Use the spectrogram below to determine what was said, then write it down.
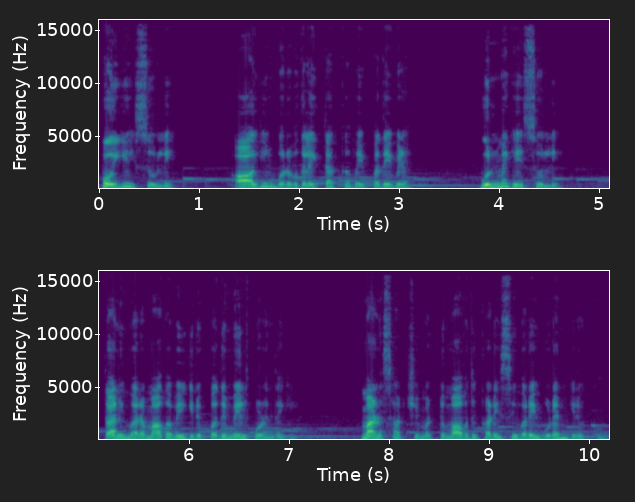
பொய்யை சொல்லி ஆயிரம் உறவுகளை தக்க வைப்பதை விட உண்மையை சொல்லி தனிமரமாகவே இருப்பது மேல் குழந்தையே. மனசாட்சி மட்டுமாவது கடைசி வரை உடன் இருக்கும்.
